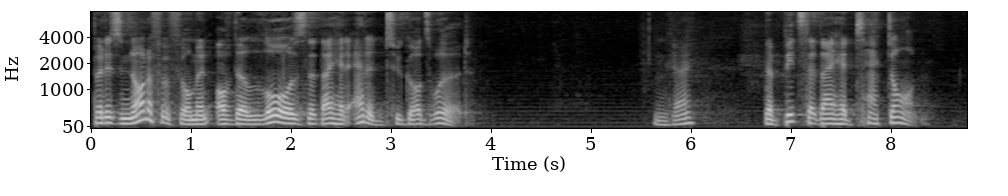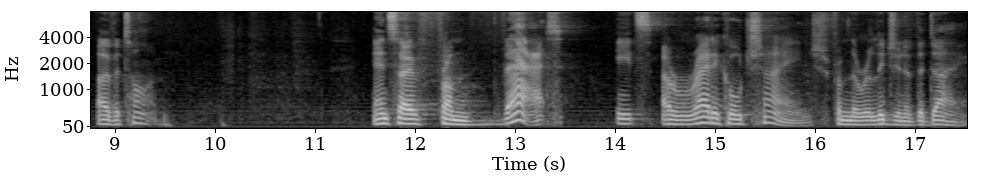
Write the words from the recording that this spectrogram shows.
but it's not a fulfillment of the laws that they had added to God's word. Okay? The bits that they had tacked on over time. And so from that, it's a radical change from the religion of the day.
